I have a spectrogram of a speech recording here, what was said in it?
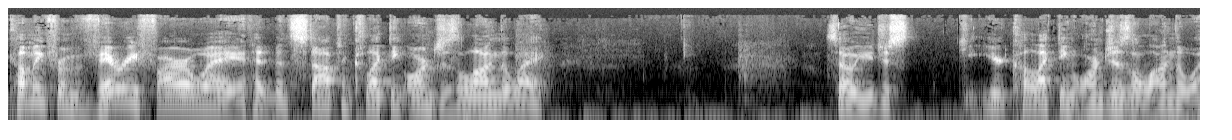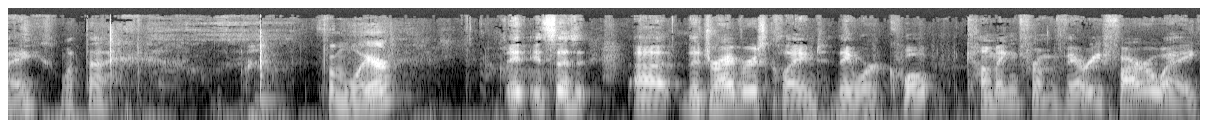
coming from very far away and had been stopped and collecting oranges along the way. So you just you're collecting oranges along the way. What the? From where? It, it says uh, the drivers claimed they were quote coming from very far away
